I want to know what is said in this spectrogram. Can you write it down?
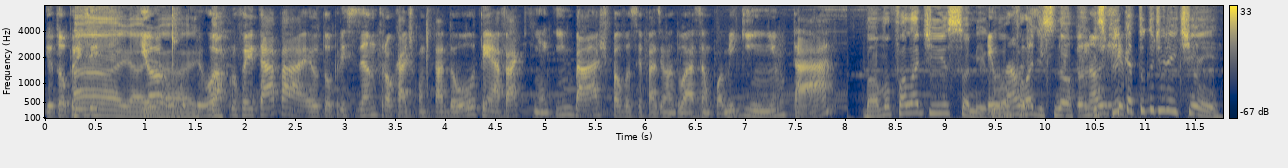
Eu tô precisando. Ai, ai, E, ó, ai. eu vou aproveitar para. Eu tô precisando trocar de computador. Tem a vaquinha aqui embaixo para você fazer uma doação pro amiguinho, tá? Vamos falar disso, amigo. Eu Vamos não- falar disso. Não, eu não explica tudo direitinho aí.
